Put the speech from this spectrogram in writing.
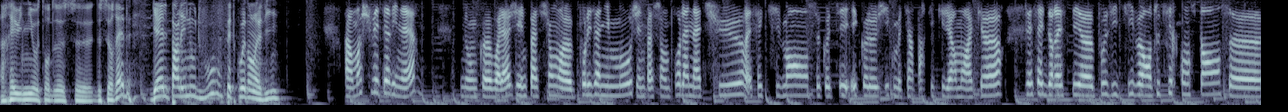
réunis autour de ce, de ce raid. Gaël, parlez-nous de vous. Vous faites quoi dans la vie? Alors moi, je suis vétérinaire. Donc euh, voilà, j'ai une passion euh, pour les animaux, j'ai une passion pour la nature. Effectivement, ce côté écologique me tient particulièrement à cœur. J'essaye de rester euh, positive en toutes circonstances. euh,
